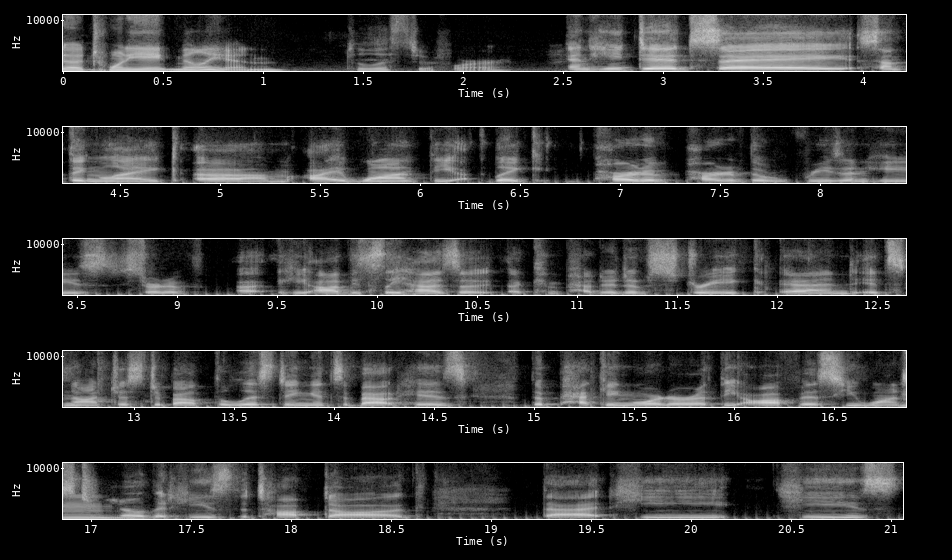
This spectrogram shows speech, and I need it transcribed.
uh, 28 million to list it for. and he did say something like um, i want the like part of part of the reason he's sort of uh, he obviously has a, a competitive streak and it's not just about the listing it's about his the pecking order at the office. He wants to Mm. know that he's the top dog that he he's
